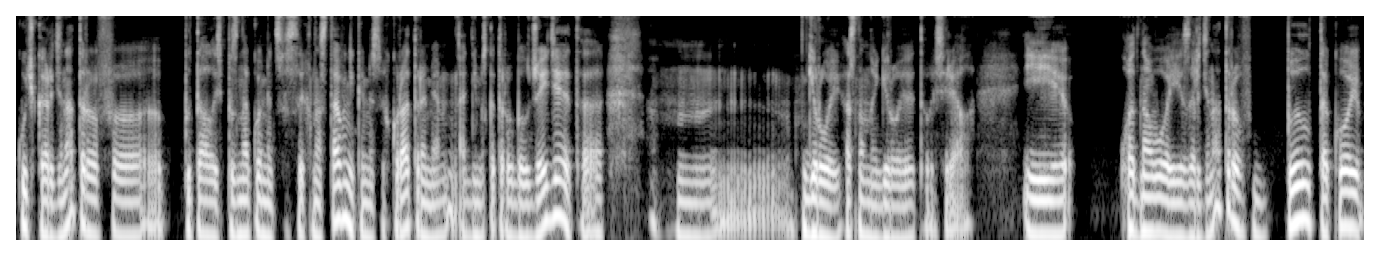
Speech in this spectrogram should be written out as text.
куча координаторов э, пыталась познакомиться с их наставниками, с их кураторами, одним из которых был Джейди, это герой, основной герой этого сериала. И у одного из ординаторов был такой,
